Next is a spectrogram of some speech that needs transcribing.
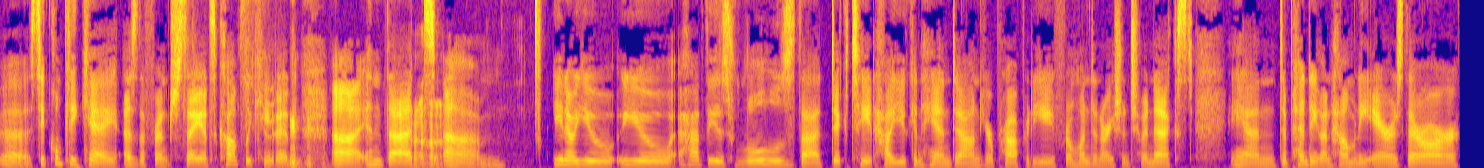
uh, c'est compliqué, as the French say. It's complicated uh, in that. Uh-huh. Um, you know you you have these rules that dictate how you can hand down your property from one generation to a next. And depending on how many heirs there are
